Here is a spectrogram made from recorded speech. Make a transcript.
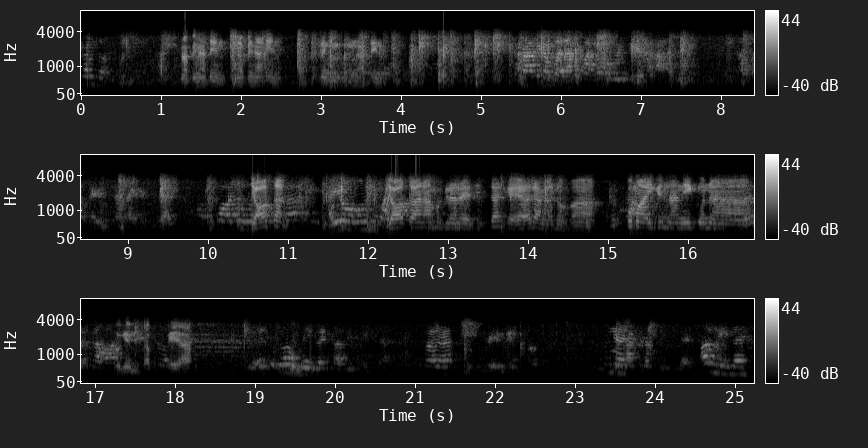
Hanapin natin, hanapin natin. Saan yung room natin? Sabi ka pala, paano ako hindi na ano? Nakapagalit sa magre-register, kaya lang, ano, ah, pumayag yung nanay ko na mag-MCAP, kaya, may. Para. Ano yan? Ah, may.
